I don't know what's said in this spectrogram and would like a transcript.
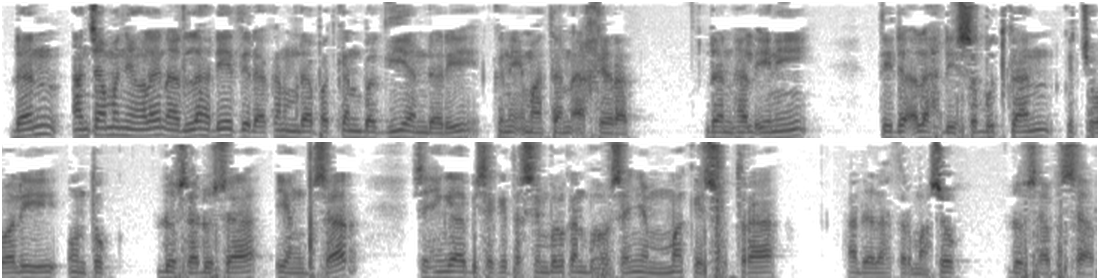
Dan ancaman yang lain adalah dia tidak akan mendapatkan bagian dari kenikmatan akhirat. Dan hal ini tidaklah disebutkan kecuali untuk dosa-dosa yang besar sehingga bisa kita simpulkan bahwasanya memakai sutra adalah termasuk dosa besar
